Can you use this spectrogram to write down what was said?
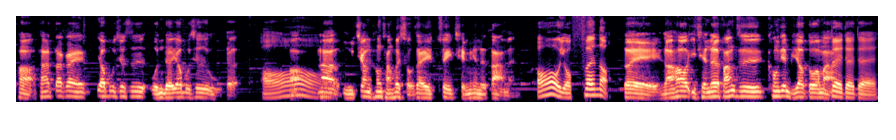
哈，他大概要不就是文的，要不就是武的。哦，那武将通常会守在最前面的大门。哦，有分哦。对，然后以前的房子空间比较多嘛。对对对。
